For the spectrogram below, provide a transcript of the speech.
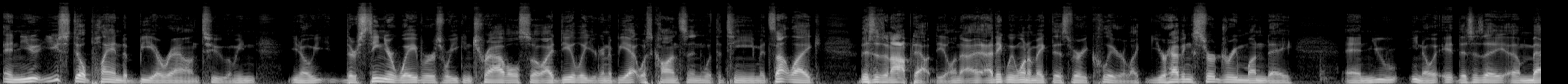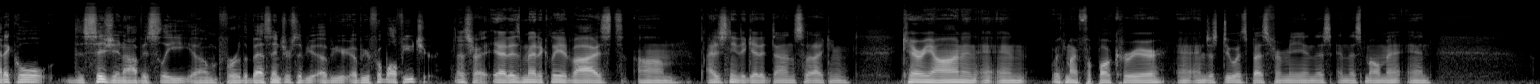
And you you still plan to be around too. I mean, you know, there's senior waivers where you can travel. So ideally, you're going to be at Wisconsin with the team. It's not like this is an opt out deal. And I, I think we want to make this very clear. Like you're having surgery Monday and you you know it, this is a, a, medical decision obviously um, for the best interest of your of your of your football future. That's right. Yeah it is medically advised. Um, i just need to get it done so that i can carry on and, and, and with my football career and, and, just do what's best for me in this in this moment. And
